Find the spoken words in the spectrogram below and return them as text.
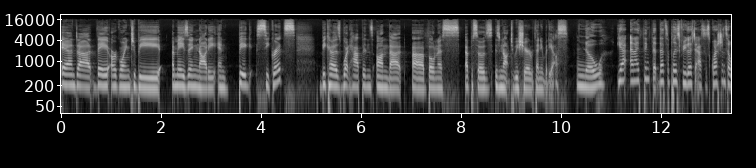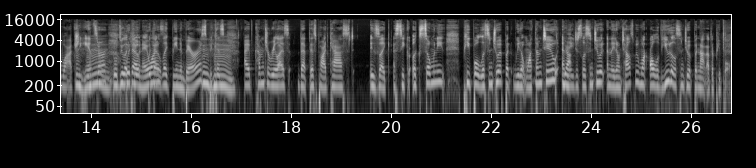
and uh, they are going to be amazing, naughty, and big secrets. Because what happens on that uh, bonus episodes is not to be shared with anybody else. No. Yeah, and I think that that's a place for you guys to ask us questions that we'll actually answer. We'll do, like, without, Q&A without ones. like being embarrassed because I've come to realize that this podcast is like a secret. Like so many people listen to it, but we don't want them to, and Yeah. they just listen to it and they don't tell us. We want all of you to listen to it, but not other people.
